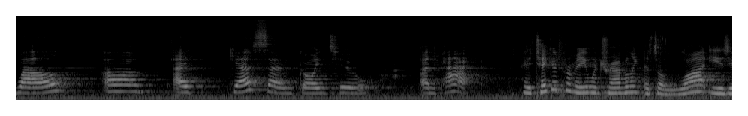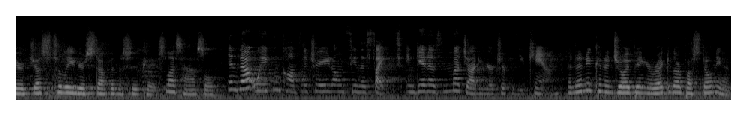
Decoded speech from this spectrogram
Well, um, I guess I'm going to unpack. Hey, take it from me when traveling, it's a lot easier just to leave your stuff in the suitcase. Less hassle. And that way you can concentrate on seeing the sights and get as much out of your trip as you can. And then you can enjoy being a regular Bostonian.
